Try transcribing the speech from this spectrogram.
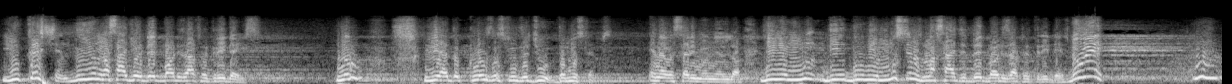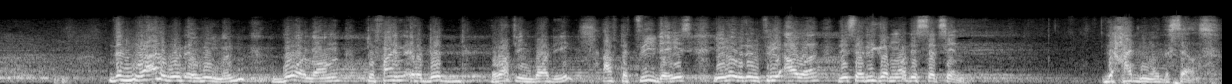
You Christian, do you massage your dead bodies after three days? No. We are the closest to the Jew, the Muslims, in our ceremonial law. Do we, do we Muslims massage dead bodies after three days? Do we? Then why would a woman go along to find a dead, rotting body after three days? You know, within three hours, this rigor mortis sets in. The hardening of the cells.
